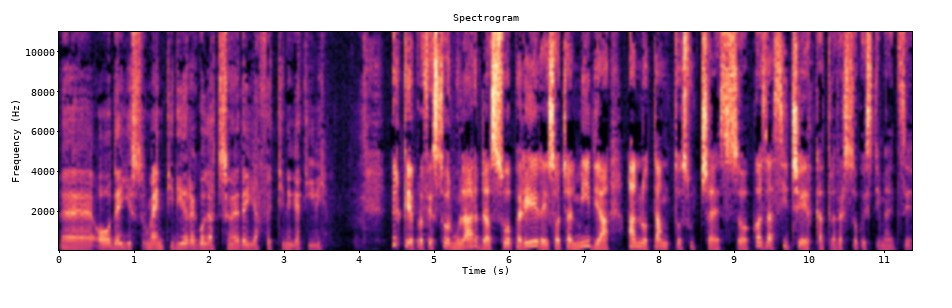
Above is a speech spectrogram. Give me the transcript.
eh, o degli strumenti di regolazione degli affetti negativi. Perché, professor Mulargia, a suo parere i social media hanno tanto successo? Cosa si cerca attraverso questi mezzi?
